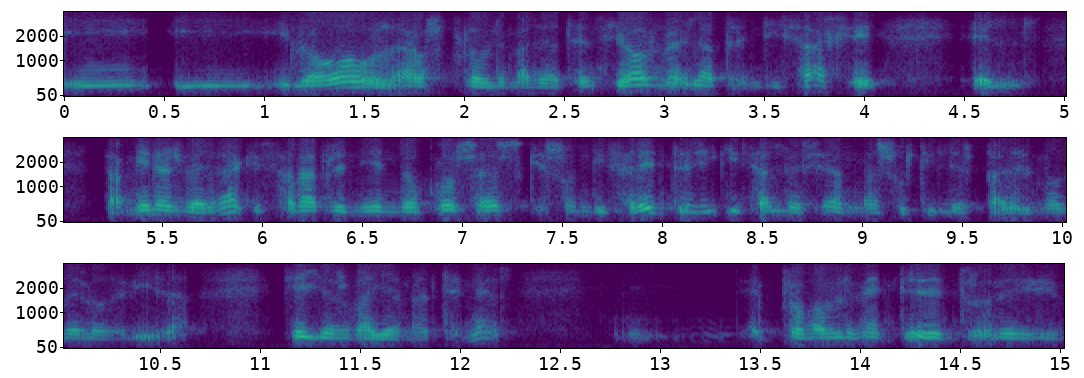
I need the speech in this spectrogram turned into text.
y, y, luego los problemas de atención, el aprendizaje, el, también es verdad que están aprendiendo cosas que son diferentes y quizás les sean más útiles para el modelo de vida que ellos vayan a tener. Eh, probablemente dentro de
